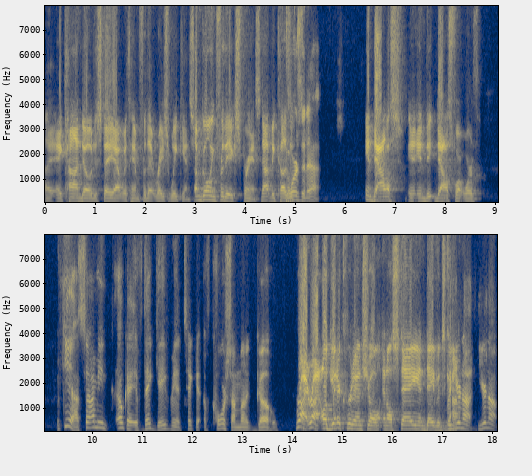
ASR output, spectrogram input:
a a condo to stay at with him for that race weekend. So I'm going for the experience, not because Where's it at? in Dallas, in, in Dallas Fort Worth. Yeah. So I mean, okay, if they gave me a ticket, of course I'm going to go. Right, right. I'll get a credential and I'll stay in David's. But you're not you're not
